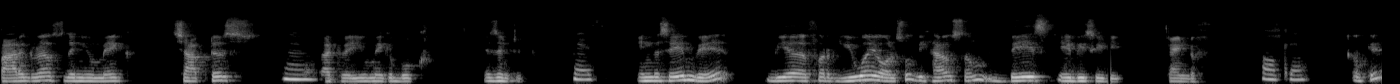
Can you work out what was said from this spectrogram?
paragraphs then you make chapters. Mm. that way you make a book isn't it? Yes. in the same way we are for ui also we have some base abcd kind of. Okay. okay?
